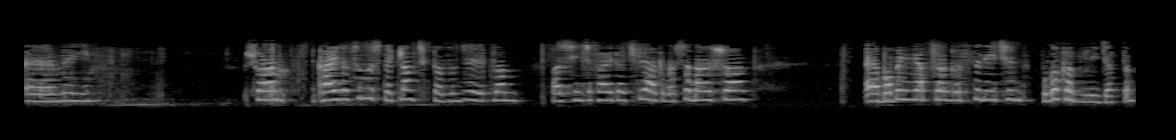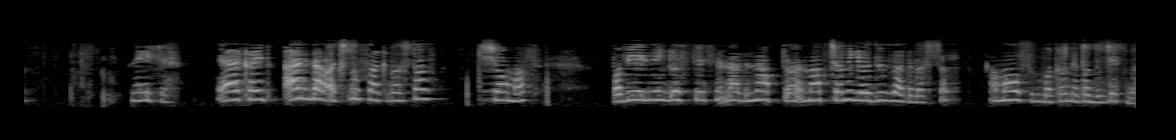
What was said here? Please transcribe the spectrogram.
ee, ne. Şu an kayıt açılmış. Reklam çıktı az önce. Reklam başlayınca kayıt açılıyor arkadaşlar. Ben şu an e, babanın yapacağı gösteri için blog hazırlayacaktım. Neyse. Eğer kayıt aniden açılırsa arkadaşlar bir şey olmaz. Bobby'nin gösterisinde nerede ne yaptı, ne yapacağını gördünüz arkadaşlar. Ama olsun bakalım yapabilecek mi?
